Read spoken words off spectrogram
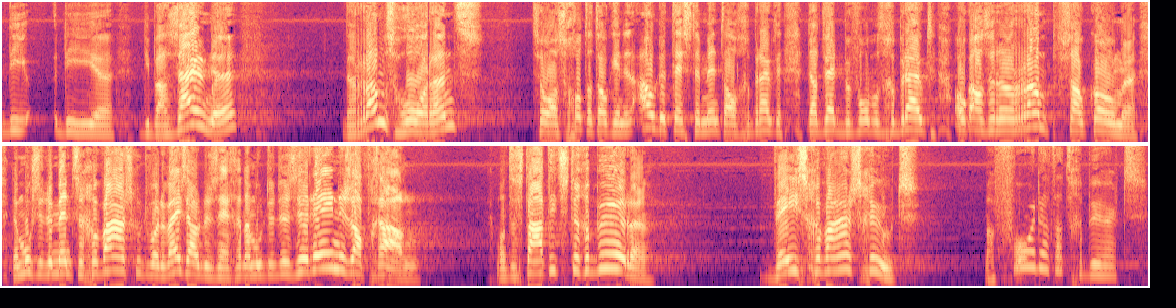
die, die, uh, die bazuinen, de ramshorens, Zoals God dat ook in het Oude Testament al gebruikte. Dat werd bijvoorbeeld gebruikt ook als er een ramp zou komen. Dan moesten de mensen gewaarschuwd worden. Wij zouden zeggen, dan moeten de sirenes afgaan. Want er staat iets te gebeuren. Wees gewaarschuwd. Maar voordat dat gebeurt,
